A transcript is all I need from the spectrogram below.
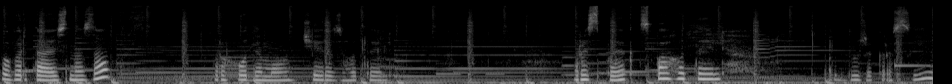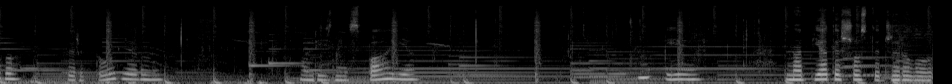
Повертаюсь назад, проходимо через готель Респект спа готель. Тут дуже красиво, територія в них, різні спа є. Ну, І на п'яте-шосте джерело,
